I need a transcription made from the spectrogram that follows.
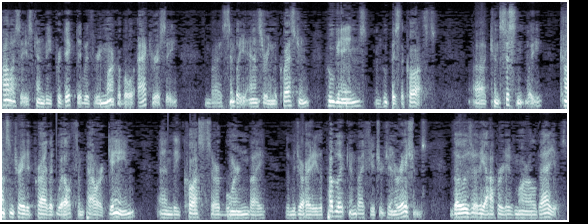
policies can be predicted with remarkable accuracy by simply answering the question, who gains and who pays the costs? Uh, consistently, concentrated private wealth and power gain, and the costs are borne by the majority of the public and by future generations. Those are the operative moral values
